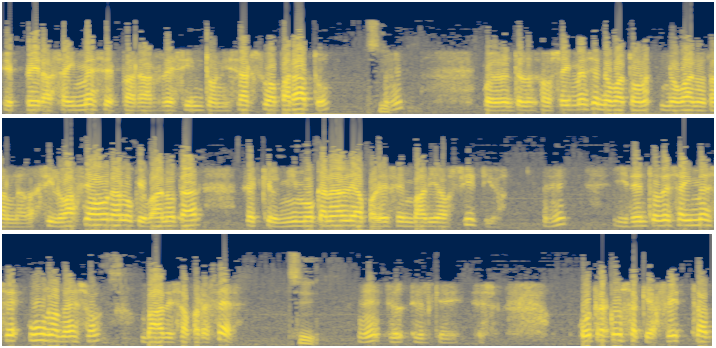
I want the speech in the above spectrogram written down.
espera seis meses para resintonizar su aparato, ¿eh? pues durante los, seis meses no va, a no va a notar nada. Si lo hace ahora, lo que va a notar es que el mismo canal le aparece en varios sitios. ¿eh? Y dentro de seis meses, uno de esos va a desaparecer. Sí. ¿Eh? El, el, que eso. Otra cosa que afecta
